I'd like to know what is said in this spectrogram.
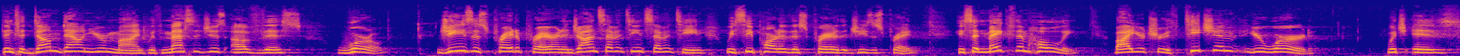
than to dumb down your mind with messages of this world. Jesus prayed a prayer, and in John 17 17, we see part of this prayer that Jesus prayed. He said, Make them holy by your truth. Teach them your word, which is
